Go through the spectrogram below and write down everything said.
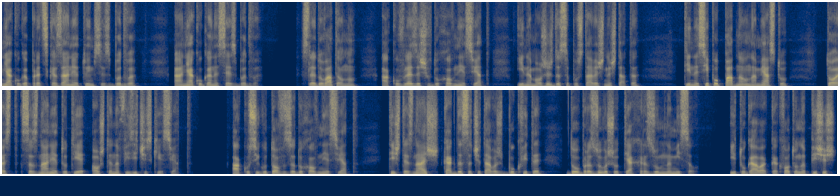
Някога предсказанието им се сбъдва, а някога не се сбъдва. Следователно, ако влезеш в духовния свят и не можеш да съпоставяш нещата, ти не си попаднал на място, т.е. съзнанието ти е още на физическия свят. Ако си готов за духовния свят, ти ще знаеш как да съчетаваш буквите, да образуваш от тях разумна мисъл. И тогава, каквото напишеш,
